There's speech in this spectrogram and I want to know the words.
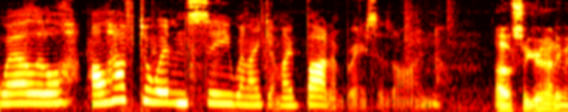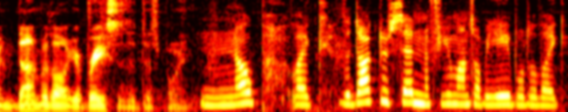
Well, it'll I'll have to wait and see when I get my bottom braces on. Oh, so you're not even done with all your braces at this point. Nope. Like the doctor said in a few months I'll be able to like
